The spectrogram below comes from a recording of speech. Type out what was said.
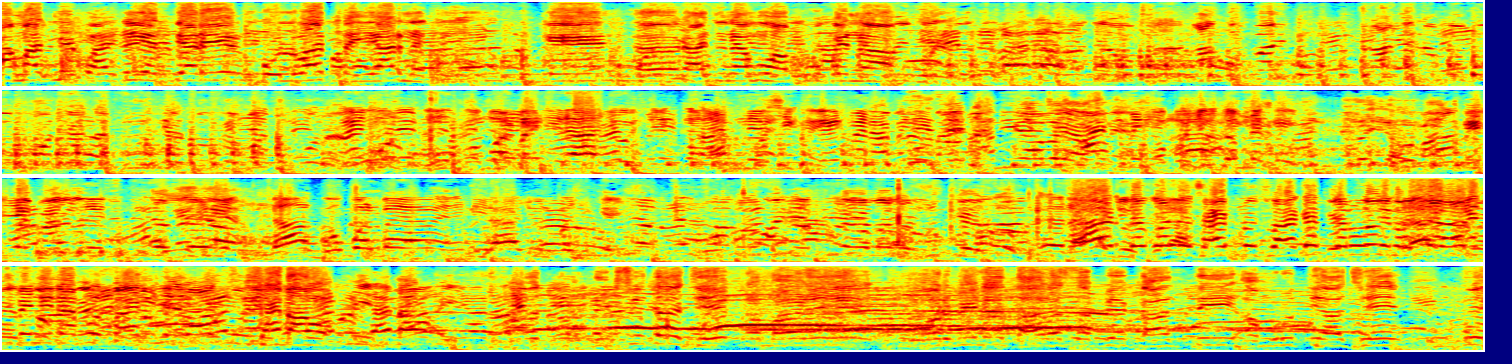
આમ આદમી પાર્ટી અત્યારે બોલવા તૈયાર નથી કે રાજીનામું આપવું કે ના આપવું. ના ગોપાલભાઈ આવે. એની રાહ જોઈને પછી કહીશ રાહ જોઉં સાહેબનું સ્વાગત કરું છું સાહેબ આવો. દીક્ષિતા જે પ્રમાણે ધારાસભ્ય અમૃત્યા છે તે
